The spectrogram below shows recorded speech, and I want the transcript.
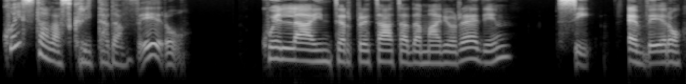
questa l'ha scritta davvero? Quella interpretata da Mario Redin? Sì, è vero.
